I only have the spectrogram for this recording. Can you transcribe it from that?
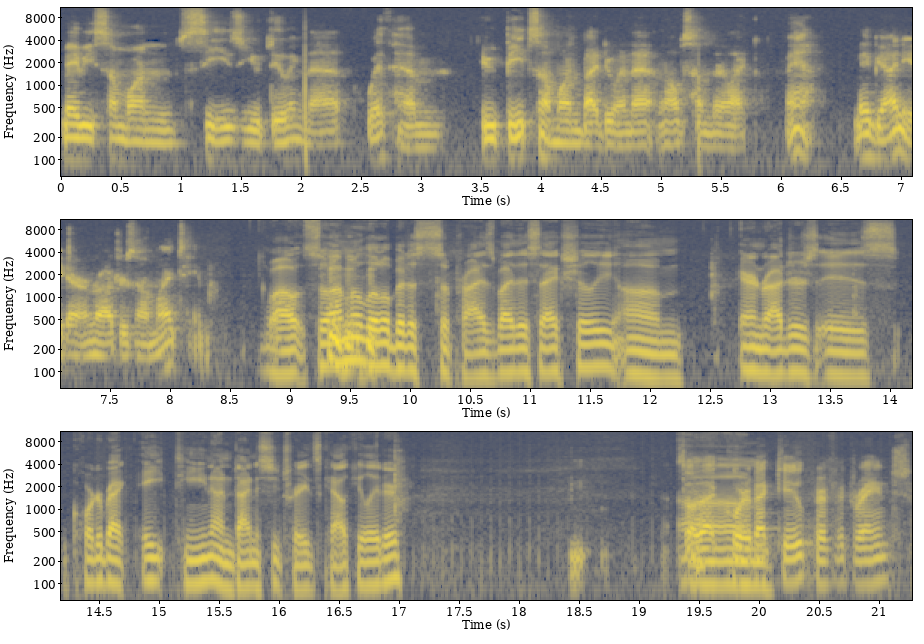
maybe someone sees you doing that with him. You beat someone by doing that and all of a sudden they're like, Man, maybe I need Aaron Rodgers on my team. Wow. So I'm a little bit of surprised by this actually. Um, Aaron Rodgers is quarterback 18 on Dynasty Trades calculator. So that Um, quarterback two, perfect range.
